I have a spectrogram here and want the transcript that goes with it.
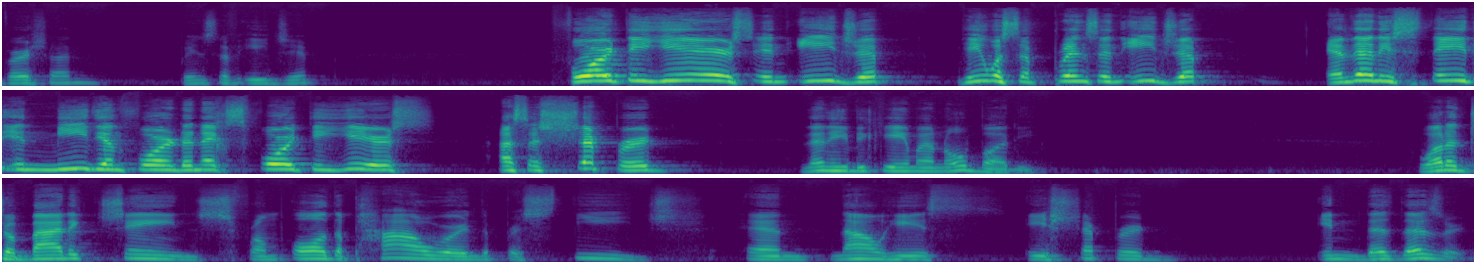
version, Prince of Egypt, 40 years in Egypt. He was a prince in Egypt. And then he stayed in Midian for the next 40 years as a shepherd. Then he became a nobody. What a dramatic change from all the power and the prestige. And now he's a shepherd in the desert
